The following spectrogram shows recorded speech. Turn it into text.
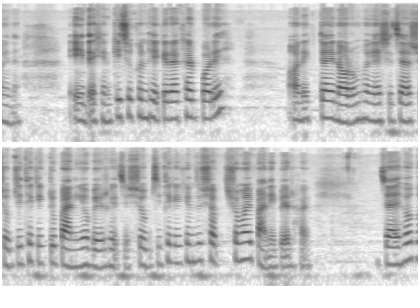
হয় না। এই দেখেন, কিছুক্ষণ ঢেকে রাখার পরে অনেকটাই নরম হয়ে এসেছে আর সবজি থেকে একটু পানিও বের হয়েছে। সবজি থেকে কিন্তু সব সময় পানি বের হয়। যাই হোক,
